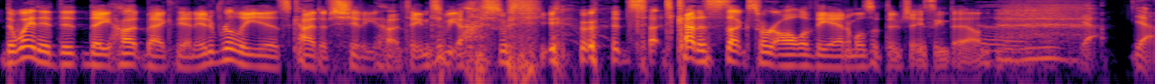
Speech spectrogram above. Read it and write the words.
the way that they hunt back then, it really is kind of shitty hunting, to be honest with you. it kind of sucks for all of the animals that they're chasing down. Yeah, yeah,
